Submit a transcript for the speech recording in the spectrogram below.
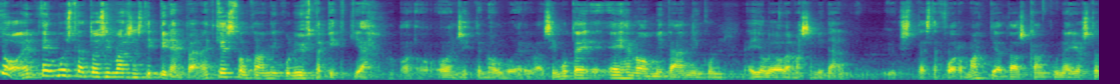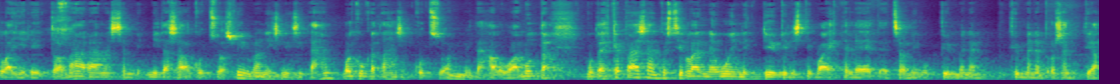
Joo, en, en muista, että olisi varsinaisesti pidempään. Että kestoltaan niin kuin yhtä pitkiä on, on sitten ollut erilaisia, mutta ei, eihän ole mitään, niin kuin, ei ole olemassa mitään yksittäistä formaattia taaskaan, kun ei ole sitä lajiliittoa määräämässä, mitä saa kutsua swimruniksi, niin sitähän voi kuka tahansa kutsua, mm. mitä haluaa. Mutta, mutta ehkä pääsääntöisesti sillä ne uinnit tyypillisesti vaihtelee, että, että se on niin kuin 10, 10 prosenttia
